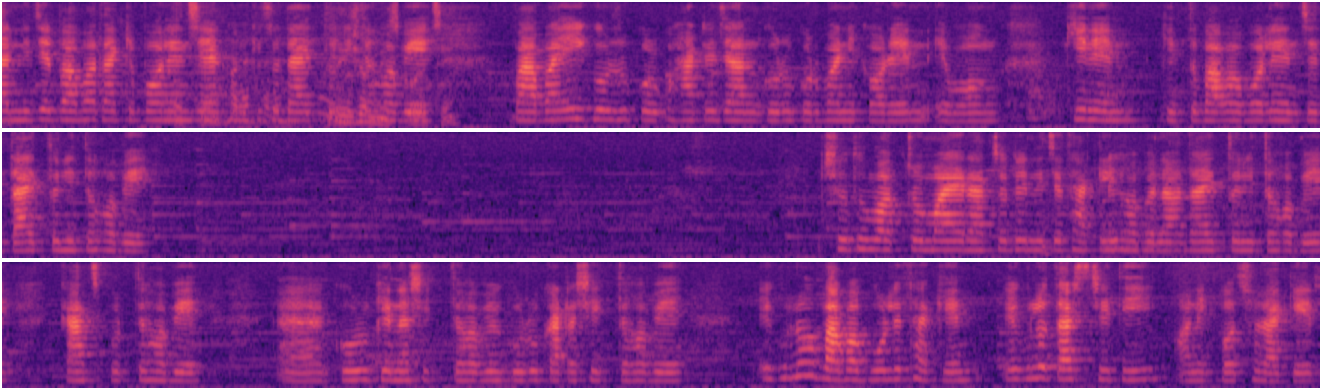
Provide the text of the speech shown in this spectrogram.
আর নিজের বাবা তাকে বলেন যে এখন কিছু দায়িত্ব নিতে হবে। বাবাই গরু হাটে যান গরু কোরবানি করেন এবং কিনেন। কিন্তু বাবা বলেন যে দায়িত্ব নিতে হবে। শুধুমাত্র মায়ের আঁচলে নিচে থাকলেই হবে না দায়িত্ব নিতে হবে কাজ করতে হবে। গরু কেনা শিখতে হবে গরু কাটা শিখতে হবে। এগুলো বাবা বলে থাকেন। এগুলো তার স্মৃতি অনেক বছর আগের।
